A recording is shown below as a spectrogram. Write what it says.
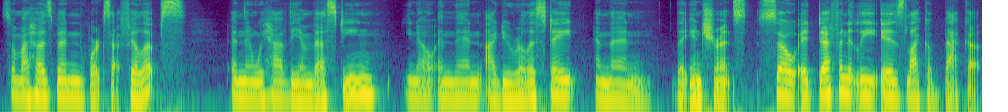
So my husband works at Phillips, and then we have the investing, you know, and then I do real estate, and then the insurance. So it definitely is like a backup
